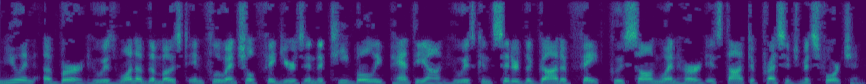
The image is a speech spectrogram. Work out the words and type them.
Muin, a bird who is one of the most influential figures in the T-Boli pantheon who is considered the god of fate, whose song when heard is thought to presage misfortune.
